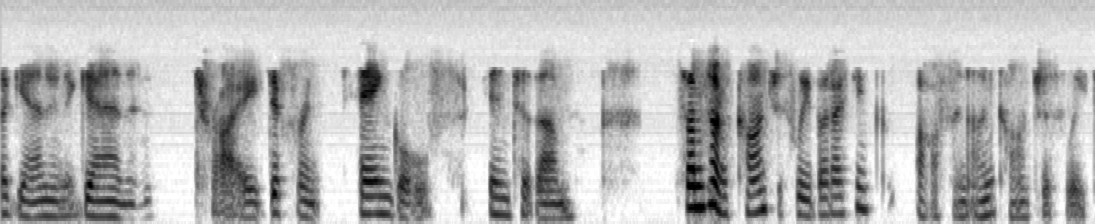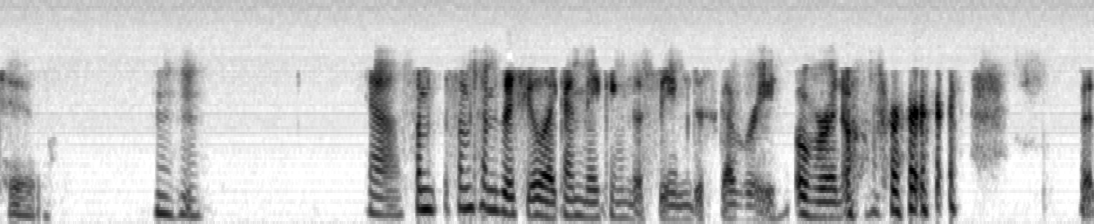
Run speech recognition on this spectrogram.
again and again and try different angles into them. Sometimes consciously, but I think often unconsciously too. Mhm. Yeah, some sometimes I feel like I'm making the same discovery over and over. that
